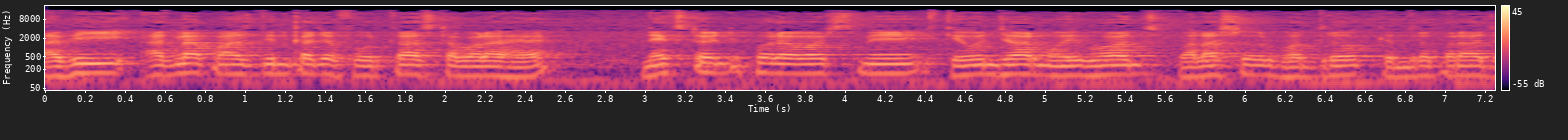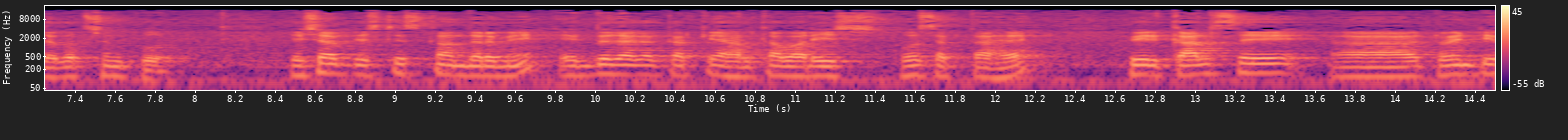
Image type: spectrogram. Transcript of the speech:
अभी अगला पाँच दिन का जो फोरकास्ट हमारा है नेक्स्ट 24 आवर्स में केवंझर मयूरभंज बालासोर भद्रक केंद्रपरा जगत सिंहपुर ये सब डिस्ट्रिक्ट के अंदर में एक दो जगह करके हल्का बारिश हो सकता है। फिर कल से ट्वेंटी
